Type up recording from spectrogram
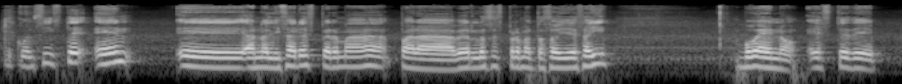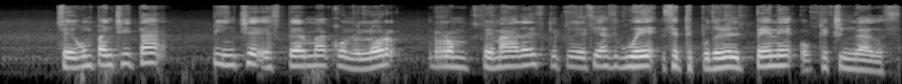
que consiste en eh, analizar esperma para ver los espermatozoides ahí. Bueno, este de, según Panchita, pinche esperma con olor rompemadas que te decías, güey, se te pudrió el pene o qué chingados.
